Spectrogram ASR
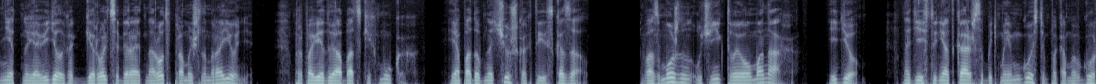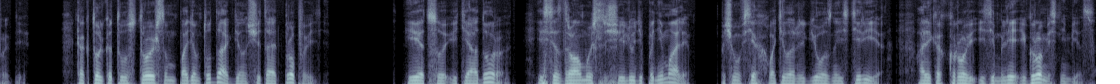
Нет, но я видела, как Герольд собирает народ в промышленном районе, проповедуя об адских муках. Я подобно чушь, как ты и сказал. Возможно, он ученик твоего монаха. Идем. Надеюсь, ты не откажешься быть моим гостем, пока мы в городе. Как только ты устроишься, мы пойдем туда, где он считает проповеди. И Эцо, и Теодора и все здравомыслящие люди понимали, почему всех охватила религиозная истерия, о реках крови и земле и громе с небес.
